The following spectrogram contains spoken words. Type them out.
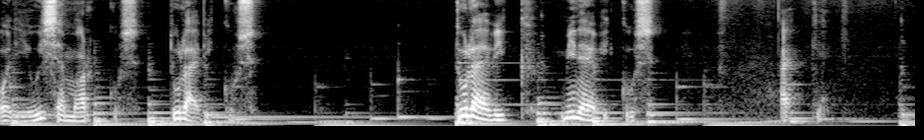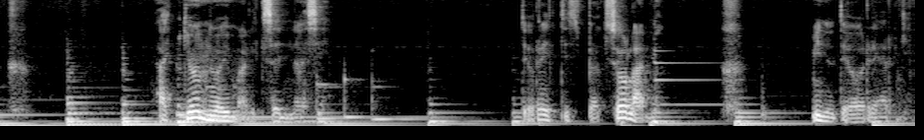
oli ju ise Markus tulevikus. Tulevik minevikus. äkki, äkki on võimalik selline asi? teoreetiliselt peaks olema, minu teooria järgi.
